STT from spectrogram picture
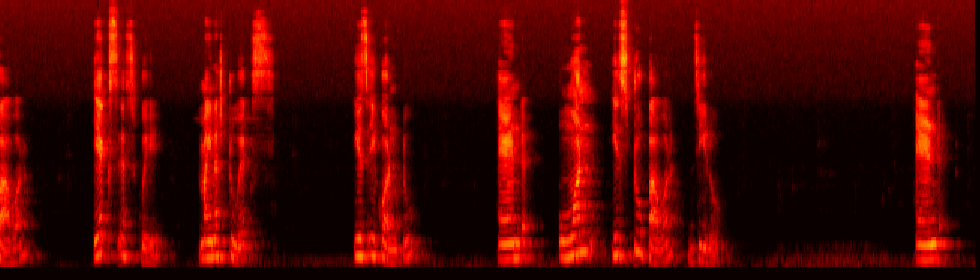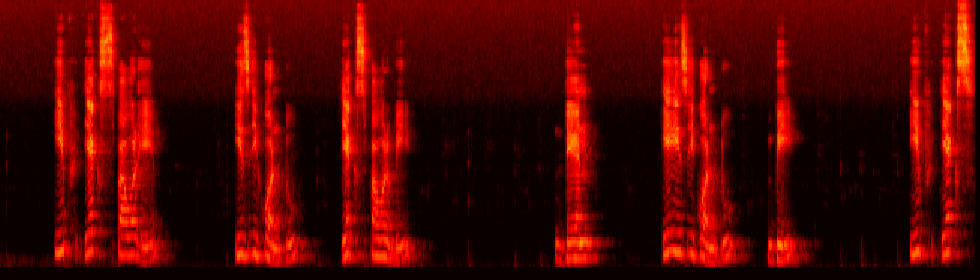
power x square minus 2x is equal to and 1 is 2 power 0 and if x power a is equal to x power b then a is equal to b. If x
